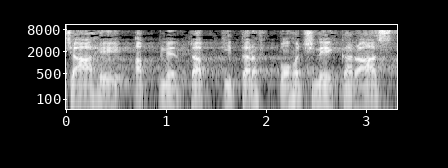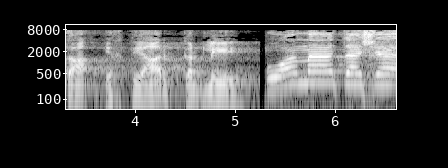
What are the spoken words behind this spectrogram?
چاہے اپنے رب کی طرف پہنچنے کا راستہ اختیار کر لے۔ وما تشاءون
